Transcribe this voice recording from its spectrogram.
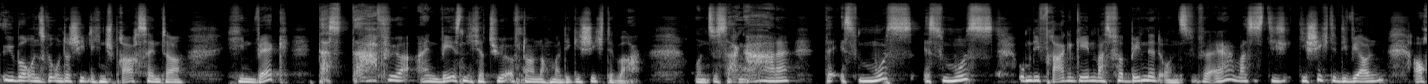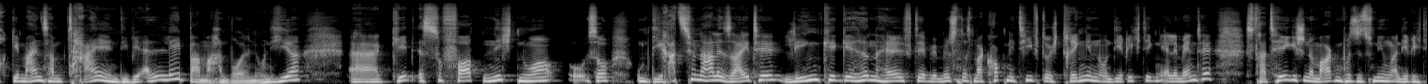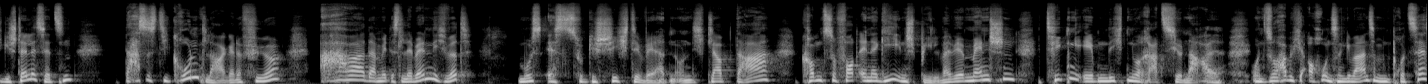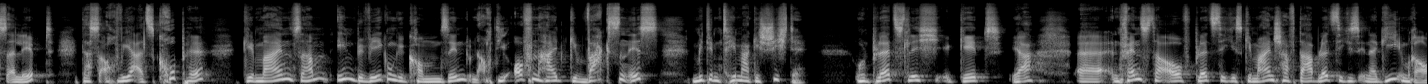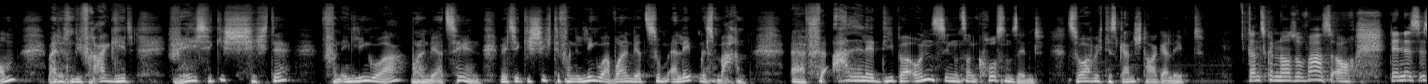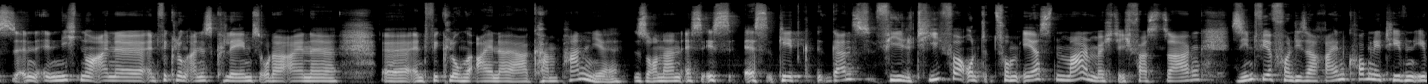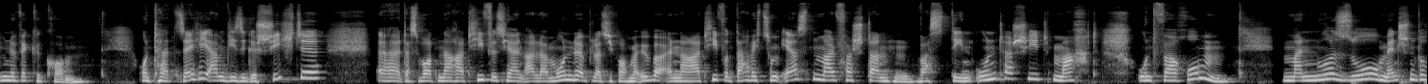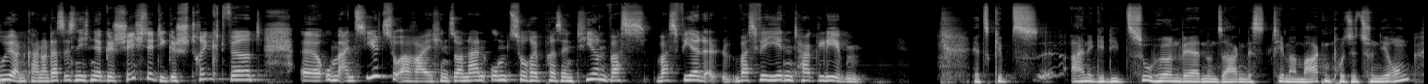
Über unsere unterschiedlichen Sprachcenter hinweg, dass dafür ein wesentlicher Türöffner nochmal die Geschichte war. Und zu sagen, ah, da, da, es muss, es muss um die Frage gehen, was verbindet uns? Ja, was ist die Geschichte, die wir auch gemeinsam teilen, die wir erlebbar machen wollen? Und hier äh, geht es sofort nicht nur so um die rationale Seite, linke Gehirnhälfte, wir müssen das mal kognitiv durchdringen und die richtigen Elemente strategisch in der Markenpositionierung an die richtige Stelle setzen. Das ist die Grundlage dafür. Aber damit es lebendig wird, muss es zur Geschichte werden. Und ich glaube, da kommt sofort Energie ins Spiel, weil wir Menschen ticken eben nicht nur rational. Und so habe ich auch unseren gemeinsamen Prozess erlebt, dass auch wir als Gruppe gemeinsam in Bewegung gekommen sind und auch die Offenheit gewachsen ist mit dem Thema Geschichte und plötzlich geht ja äh, ein Fenster auf, plötzlich ist Gemeinschaft da, plötzlich ist Energie im Raum, weil es um die Frage geht, welche Geschichte von Inlingua wollen wir erzählen? Welche Geschichte von Inlingua wollen wir zum Erlebnis machen? Äh, für alle, die bei uns in unseren Kursen sind. So habe ich das ganz stark erlebt. Ganz genau so war es auch. Denn es ist nicht nur eine Entwicklung eines Claims oder eine äh, Entwicklung einer Kampagne, sondern es ist, es geht ganz viel tiefer und zum ersten Mal möchte ich fast sagen, sind wir von dieser rein kognitiven Ebene weggekommen. Und tatsächlich haben diese Geschichte, äh, das Wort Narrativ ist ja in aller Munde, plötzlich braucht man überall ein Narrativ und da habe ich zum ersten Mal verstanden, was den Unterschied macht und warum man nur so Menschen berühren kann. Und das ist nicht eine Geschichte, die gestrickt wird, äh, um ein Ziel zu erreichen, sondern um zu repräsentieren, was, was, wir, was wir jeden Tag leben. Jetzt gibt es einige, die zuhören werden und sagen, das Thema Markenpositionierung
